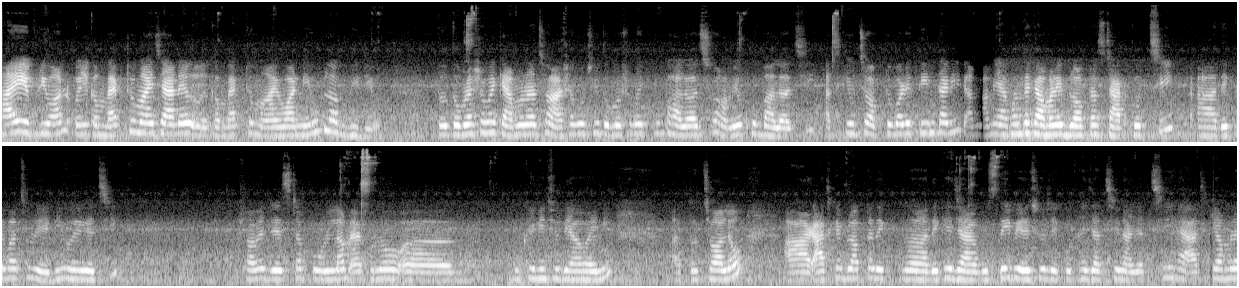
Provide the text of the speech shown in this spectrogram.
Hi everyone welcome back to my channel welcome back to my one new vlog video তো তোমরা সবাই কেমন আছো? আশা করছি তোমরা সবাই খুব ভালো আছো, আমিও খুব ভালো আছি। আজকে হচ্ছে অক্টোবরের তিন তারিখ, আমি এখন থেকে আমার এই ব্লগটা স্টার্ট করছি। দেখতে পাচ্ছ রেডি হয়ে গেছি। সবে ড্রেসটা পরলাম এখনও মুখে কিছু দেওয়া হয়নি। তো চলো, আর আজকের ব্লগটা দেখ- যা, বুঝতেই পেরেছ যে কোথায় যাচ্ছি, না যাচ্ছি। হ্যাঁ আজকে আমরা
